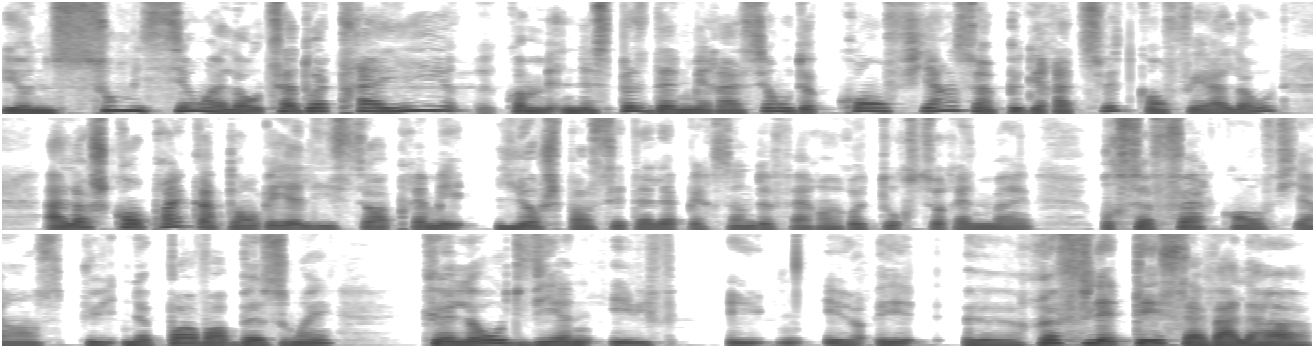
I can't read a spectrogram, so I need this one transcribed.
une soumission à l'autre. Ça doit trahir comme une espèce d'admiration ou de confiance un peu gratuite qu'on fait à l'autre. Alors, je comprends quand on réalise ça après, mais là, je pense que c'est à la personne de faire un retour sur elle-même pour se faire confiance, puis ne pas avoir besoin que l'autre vienne et, et- et- et, euh, refléter sa valeur.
